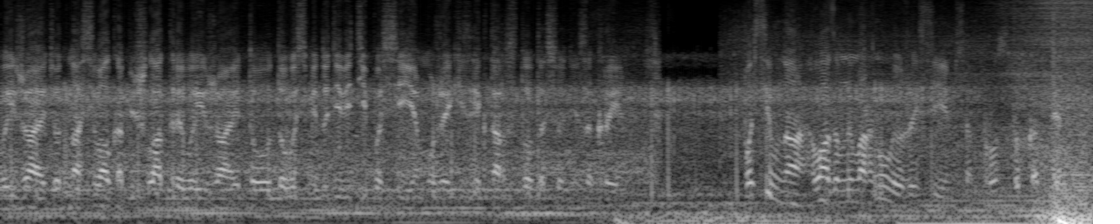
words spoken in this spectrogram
виїжджають, одна сівалка пішла, три виїжджають, то до 8 до 9 посіємо, може якийсь гектар 100 та сьогодні закриємо. Посів на глазом не моргнули, вже сіємося. Просто капець.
